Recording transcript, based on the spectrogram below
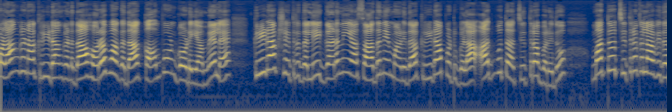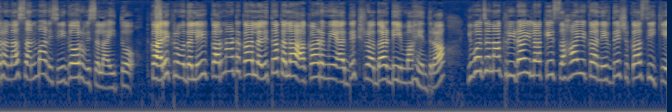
ಒಳಾಂಗಣ ಕ್ರೀಡಾಂಗಣದ ಹೊರಭಾಗದ ಕಾಂಪೌಂಡ್ ಗೋಡೆಯ ಮೇಲೆ ಕ್ರೀಡಾ ಕ್ಷೇತ್ರದಲ್ಲಿ ಗಣನೀಯ ಸಾಧನೆ ಮಾಡಿದ ಕ್ರೀಡಾಪಟುಗಳ ಅದ್ಭುತ ಚಿತ್ರ ಬರೆದು ಮತ್ತು ಚಿತ್ರಕಲಾವಿದರನ್ನ ಸನ್ಮಾನಿಸಿ ಗೌರವಿಸಲಾಯಿತು. ಕಾರ್ಯಕ್ರಮದಲ್ಲಿ ಕರ್ನಾಟಕ ಲಲಿತಾ ಕಲಾ ಅಕಾಡೆಮಿ ಅಧ್ಯಕ್ಷರಾದ ಡಿ ಮಹೇಂದ್ರ, ಯುವಜನ ಕ್ರೀಡಾ ಇಲಾಖೆ ಸಹಾಯಕ ನಿರ್ದೇಶಕ ಸಿಕೆ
